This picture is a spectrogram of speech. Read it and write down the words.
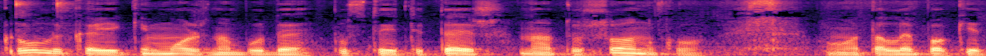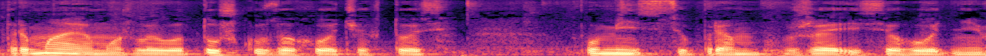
кролика, які можна буде пустити теж на тушонку. От, але поки тримаю, можливо, тушку захоче хтось по місцю, прям вже і сьогодні.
